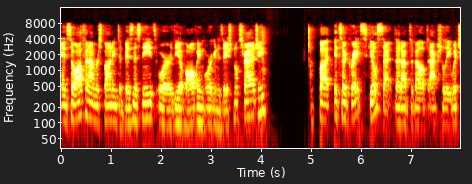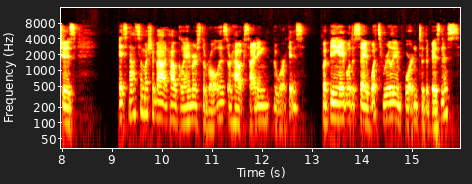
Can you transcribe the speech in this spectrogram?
And so often I'm responding to business needs or the evolving organizational strategy. But it's a great skill set that I've developed actually, which is it's not so much about how glamorous the role is or how exciting the work is, but being able to say what's really important to the business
